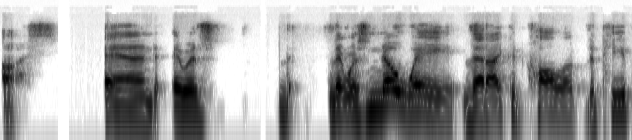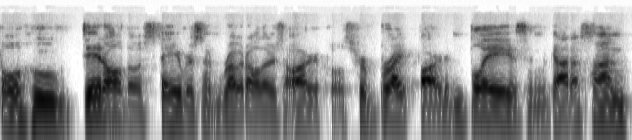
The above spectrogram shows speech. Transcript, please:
us. And it was there was no way that I could call up the people who did all those favors and wrote all those articles for Breitbart and Blaze and got us on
